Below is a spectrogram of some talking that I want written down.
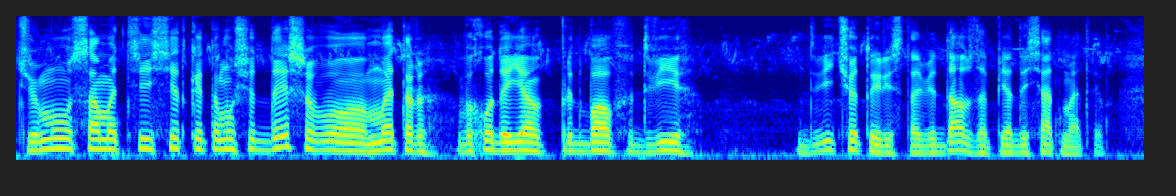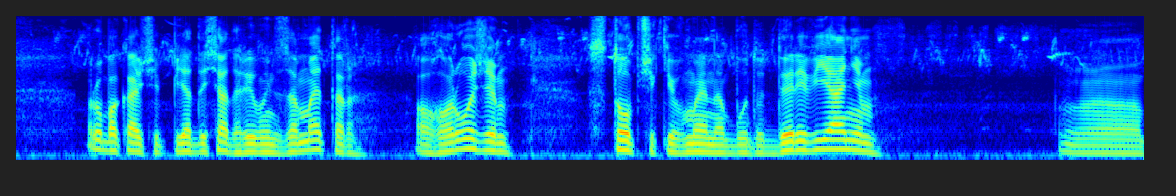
чому саме ці сітки? Тому що дешево. Метр, виходить, я придбав 2400 віддав за 50 метрів. Грубо кажучи, 50 гривень за метр огорожі. Стопчики в мене будуть дерев'яні. Е,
